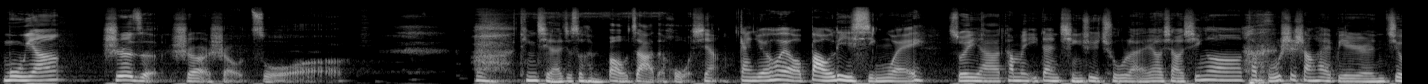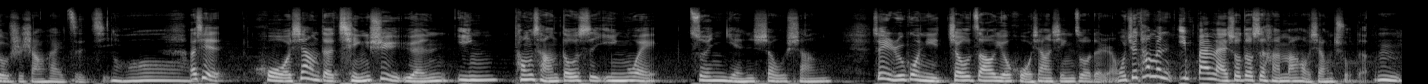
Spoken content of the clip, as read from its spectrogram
母羊、狮子、射手座。啊，听起来就是很爆炸的火象，感觉会有暴力行为。所以啊，他们一旦情绪出来，要小心哦。他不是伤害别人，就是伤害自己哦。而且火象的情绪原因，通常都是因为尊严受伤。所以，如果你周遭有火象星座的人，我觉得他们一般来说都是还蛮好相处的。嗯，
